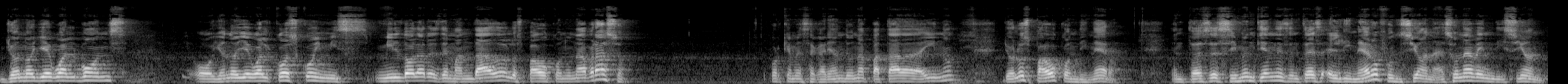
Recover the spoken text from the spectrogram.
Yo no llego al Bons o yo no llego al Costco y mis mil dólares de mandado los pago con un abrazo, porque me sacarían de una patada de ahí, ¿no? Yo los pago con dinero. Entonces, ¿sí me entiendes? Entonces, el dinero funciona, es una bendición.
